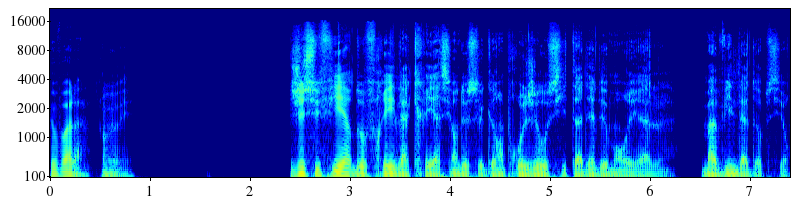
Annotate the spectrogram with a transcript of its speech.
voilà. Oui. Je suis fier d'offrir la création de ce grand projet aux citadins de Montréal, ma ville d'adoption.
